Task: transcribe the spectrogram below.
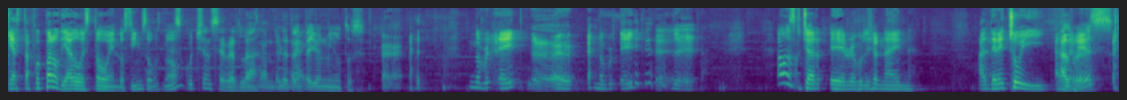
Que hasta fue parodiado esto en Los Simpsons, ¿no? Escúchense verla Number de nine. 31 minutos. Number 8. number 8. Vamos a escuchar eh, Revolution 9 al derecho y al, Al revés.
